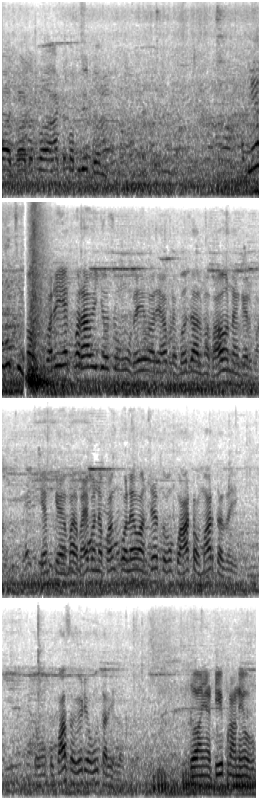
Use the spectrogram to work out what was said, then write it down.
આઠ ડબ્બા પૂરી તો ફરી એકવાર આવી ગયો છું હું રવિવારે આપણે બજારમાં ભાવનગરમાં. કેમ કે અમારા ભાઈબંધને પંખો લેવાનો છે તો હું આટો મારતા જઈ તો હું પાછો વીડિયો ઉતારી લઉં. તો અહીંયા ટેપણા ને એવું.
